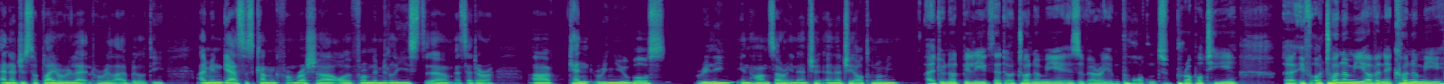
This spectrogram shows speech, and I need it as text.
energy supply reliability. I mean, gas is coming from Russia, oil from the Middle East, uh, etc. Uh, can renewables really enhance our energy, energy autonomy? I do not believe that autonomy is a very important property. Uh, if autonomy of an economy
